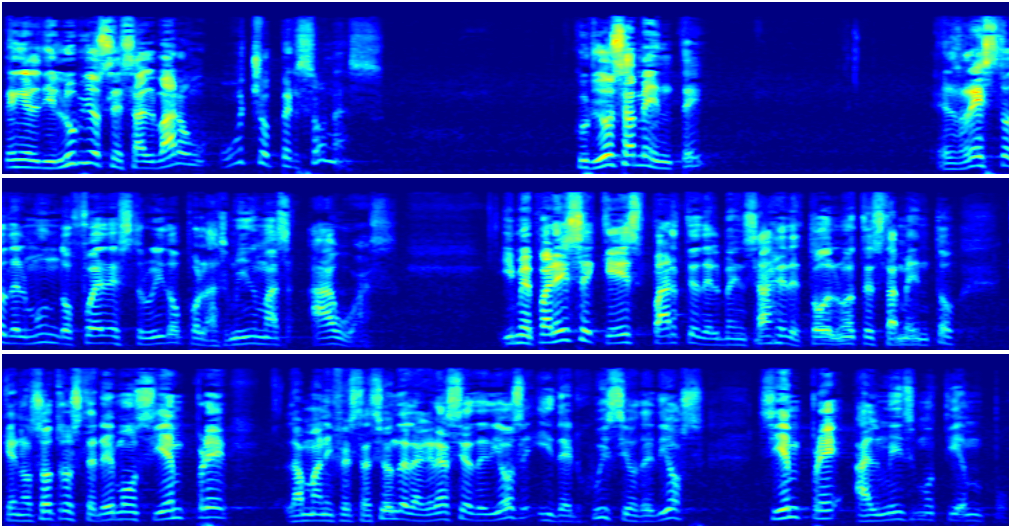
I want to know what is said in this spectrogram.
En el diluvio se salvaron ocho personas. Curiosamente, el resto del mundo fue destruido por las mismas aguas. Y me parece que es parte del mensaje de todo el Nuevo Testamento que nosotros tenemos siempre la manifestación de la gracia de Dios y del juicio de Dios, siempre al mismo tiempo.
